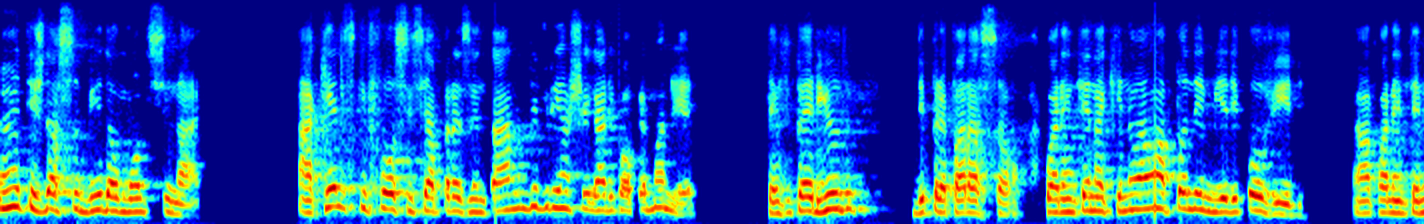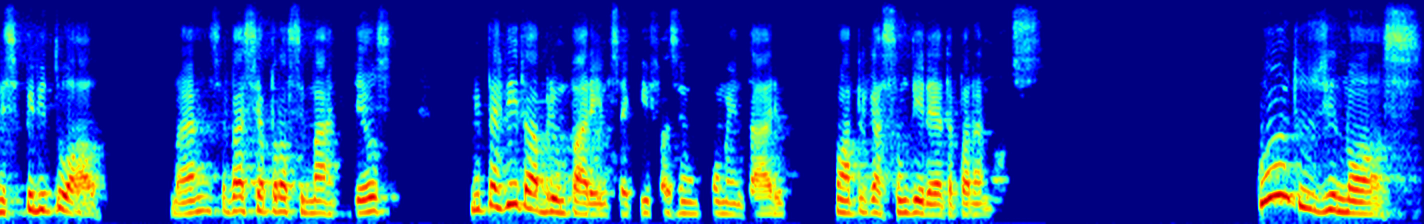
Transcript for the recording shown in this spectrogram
antes da subida ao Monte Sinai. Aqueles que fossem se apresentar não deveriam chegar de qualquer maneira. Tem um período de preparação. A quarentena aqui não é uma pandemia de Covid, é uma quarentena espiritual. Né? Você vai se aproximar de Deus. Me permita abrir um parênteses aqui fazer um comentário com aplicação direta para nós. Quantos de nós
